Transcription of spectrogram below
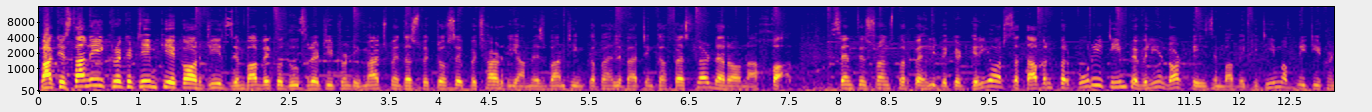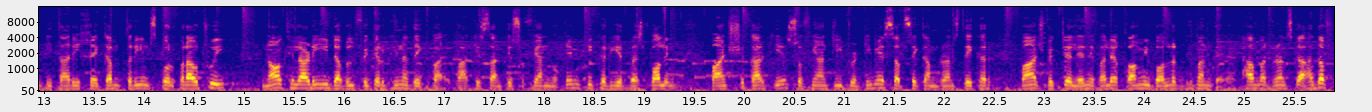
پاکستانی کرکٹ ٹیم کی ایک اور جیت زمبابوے کو دوسرے ٹی ٹوینٹی میچ میں دس وکٹوں سے پچھاڑ دیا میزبان ٹیم کا پہلے بیٹنگ کا فیصلہ ڈرونا خواب۔ سینتیس رنز پر پہلی وکٹ گری اور ستاون پر پوری ٹیم پیویلین لوٹ گئی۔ زمبابوے کی ٹیم اپنی ٹی ٹوینٹی تاریخ کم ترین سکور پر آؤٹ ہوئی۔ نو کھلاڑی ڈبل فگر بھی نہ دیکھ پائے۔ پاکستان کے سفیان مقیم کی کریئر بیسٹ بالنگ پانچ شکار کیے۔ سفیان ٹی ٹوینٹی میں سب سے کم رنز دے کر پانچ وکٹیں لینے والے قومی بالر بھی بن گئے۔ اٹھاون رنز کا ہدف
